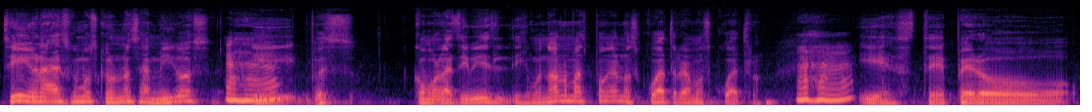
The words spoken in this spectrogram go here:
Sí, una vez fuimos con unos amigos Ajá. y pues como las dividimos, dijimos, no, nomás pónganos cuatro, éramos cuatro. Ajá. Y este, pero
